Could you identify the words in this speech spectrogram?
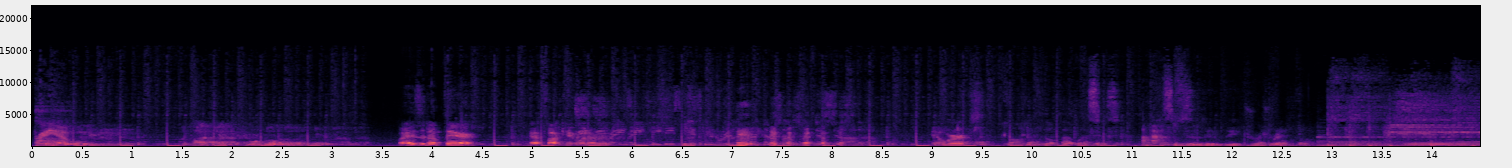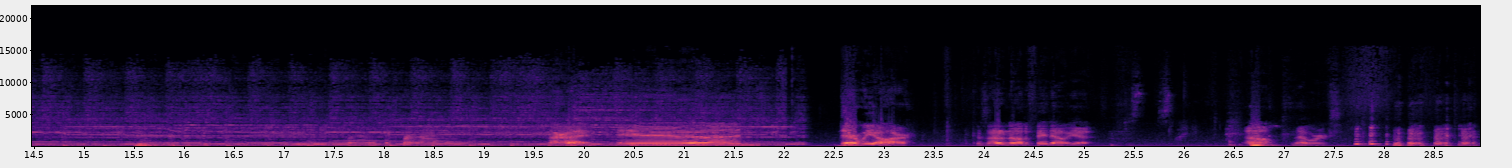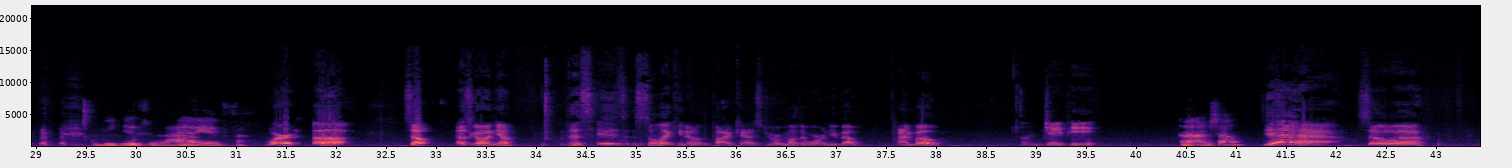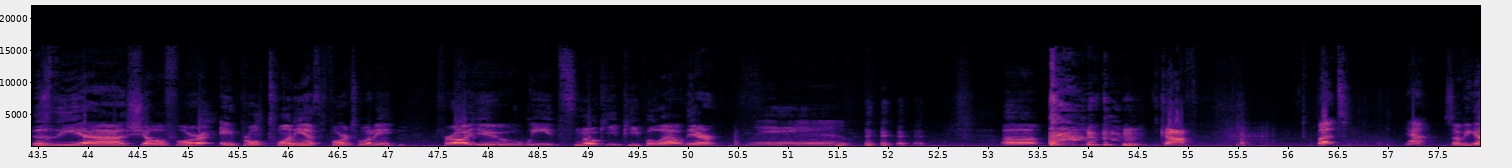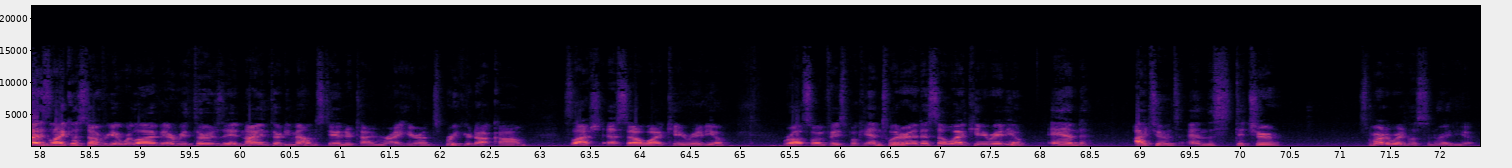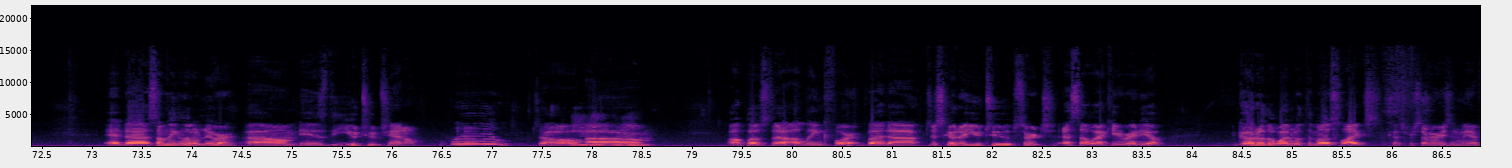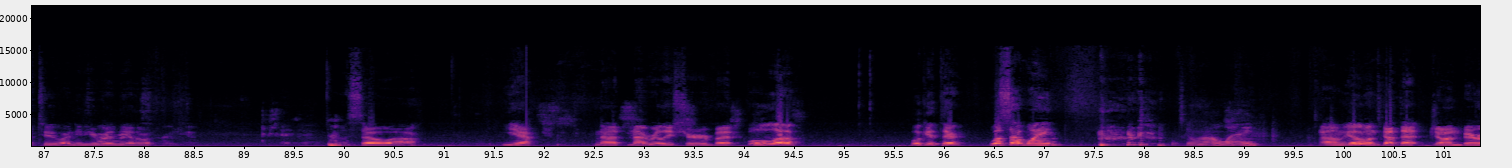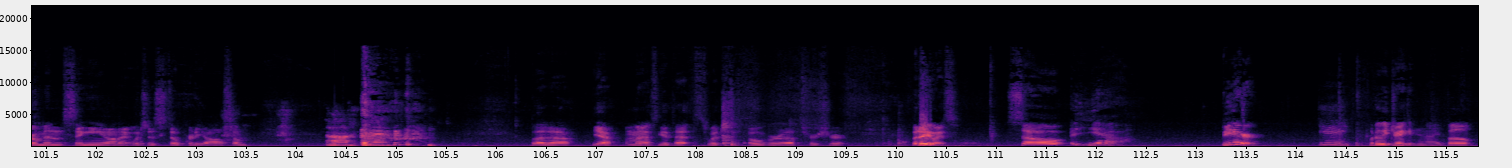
Bam! The podcast your blood Why is it up there? Yeah, fuck it, whatever. it works. God, I thought that was absolutely dreadful. Alright, and there we are. Because I don't know how to fade out yet. Oh, that works. We is live. Word up. So, how's it going, yo? This is So Like You Know, the podcast your mother warned you about. I'm Bo. I'm JP. And I'm Michelle. Yeah! So, uh, this is the uh, show for April 20th, 420, for all you weed smoky people out there. uh, cough. But, yeah. So if you guys like us, don't forget we're live every Thursday at 9.30 Mountain Standard Time right here on Spreaker.com slash SLYK Radio. We're also on Facebook and Twitter at SLYK Radio, and iTunes and the Stitcher Smarter Way to Listen to Radio. And uh, something a little newer um, is the YouTube channel. Woo! So um, I'll post a, a link for it, but uh, just go to YouTube, search SLYK Radio. Go to the one with the most likes, because for some reason we have two. I need to get rid of the other one. So uh, yeah, not not really sure, but we'll uh, we'll get there. What's up, Wayne? What's going on, Wayne? Um, the other one's got that John Barrowman singing on it, which is still pretty awesome. Uh, yeah. But uh, yeah, I'm gonna have to get that switched over. That's for sure. But anyways, so yeah, beer. Yay! What are we drinking tonight, Bo?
